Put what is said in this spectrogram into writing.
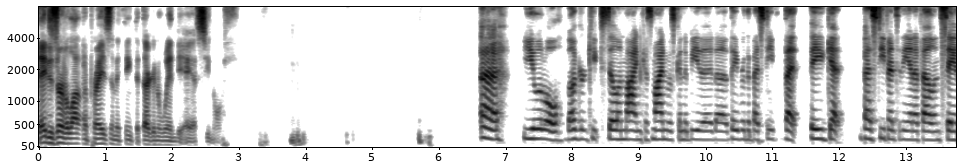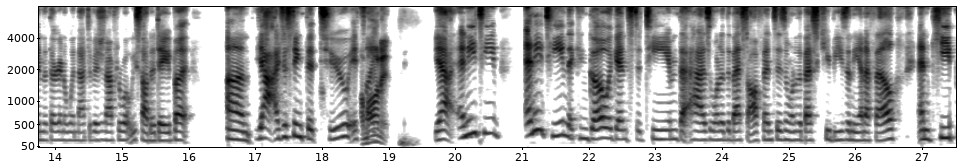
they deserve a lot of praise. And I think that they're going to win the AFC North. Uh, you little bugger keep still in mind because mine was going to be that uh, they were the best def- that they get best defense in the NFL and saying that they're going to win that division after what we saw today. But um, yeah, I just think that too. It's I'm like, on it. Yeah, any team, any team that can go against a team that has one of the best offenses and one of the best QBs in the NFL and keep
